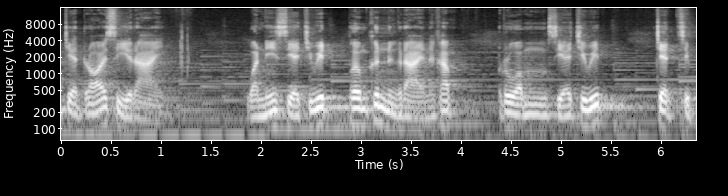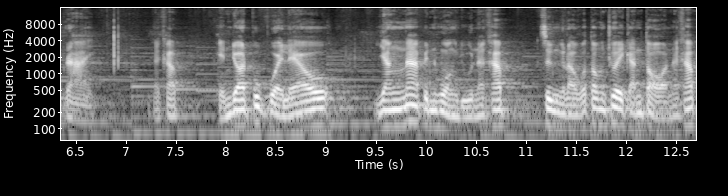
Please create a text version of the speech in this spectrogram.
2,704 ราย วันนี้เสียชีวิตเพิ่มขึ้น 1 รายนะครับ รวมเสียชีวิต 70 รายนะครับ เห็นยอดผู้ป่วยแล้วยังน่าเป็นห่วงอยู่นะครับ ซึ่งเราก็ต้องช่วยกันต่อนะครับ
